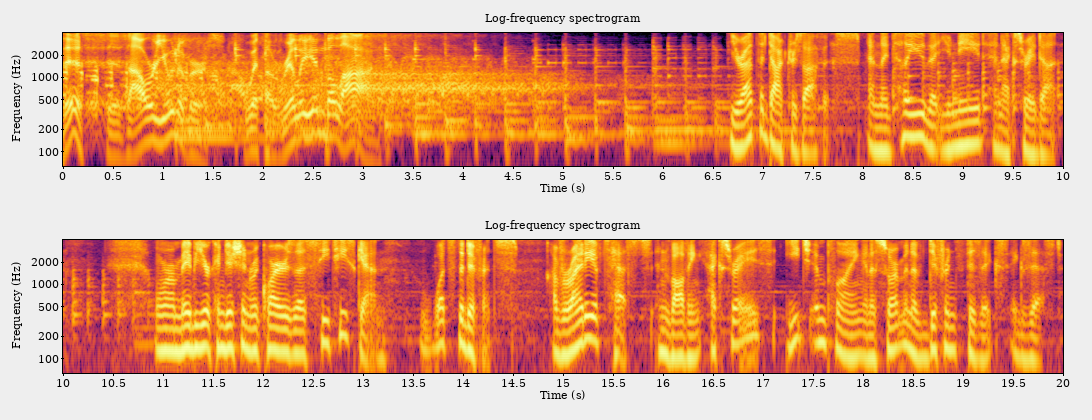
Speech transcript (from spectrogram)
This is Our Universe with Aurelian Balan. You're at the doctor's office and they tell you that you need an x ray done. Or maybe your condition requires a CT scan. What's the difference? A variety of tests involving x rays, each employing an assortment of different physics, exist.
